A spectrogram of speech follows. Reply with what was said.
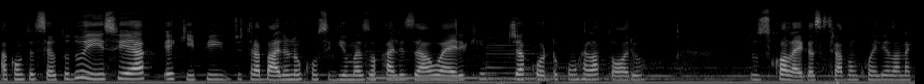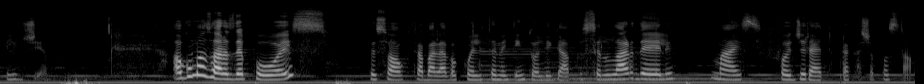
aconteceu tudo isso e a equipe de trabalho não conseguiu mais localizar o Eric, de acordo com o relatório dos colegas que estavam com ele lá naquele dia. Algumas horas depois, o pessoal que trabalhava com ele também tentou ligar para o celular dele, mas foi direto para a caixa postal.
